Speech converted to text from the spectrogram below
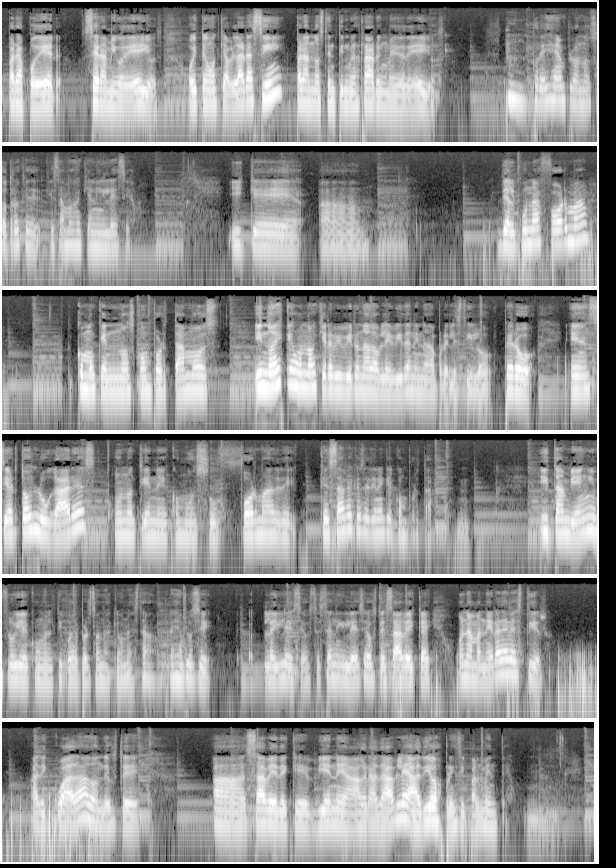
para poder ser amigo de ellos. Hoy tengo que hablar así para no sentirme raro en medio de ellos. Por ejemplo, nosotros que, que estamos aquí en la iglesia y que ah, de alguna forma como que nos comportamos y no es que uno quiera vivir una doble vida ni nada por el estilo, pero en ciertos lugares uno tiene como su forma de que sabe que se tiene que comportar. Y también influye con el tipo de personas que uno está. Por ejemplo, si la iglesia, usted está en la iglesia, usted sabe que hay una manera de vestir adecuada donde usted ah, sabe de que viene agradable a Dios principalmente.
